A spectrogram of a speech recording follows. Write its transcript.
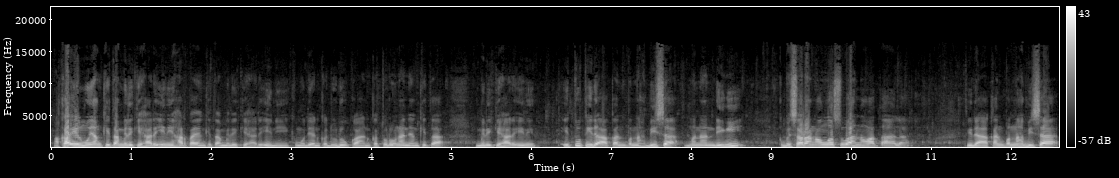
Maka ilmu yang kita miliki hari ini, harta yang kita miliki hari ini, kemudian kedudukan, keturunan yang kita miliki hari ini, itu tidak akan pernah bisa menandingi kebesaran Allah Subhanahu wa taala tidak akan pernah bisa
